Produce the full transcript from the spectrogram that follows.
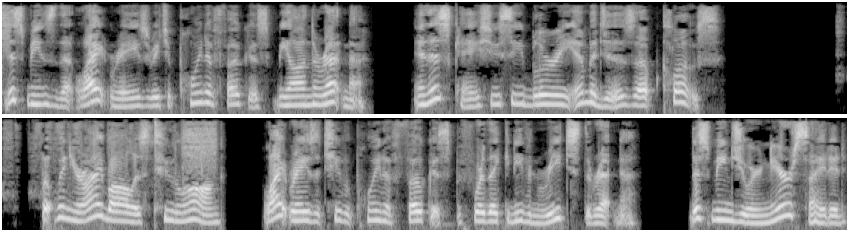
This means that light rays reach a point of focus beyond the retina. In this case, you see blurry images up close. But when your eyeball is too long, light rays achieve a point of focus before they can even reach the retina. This means you are nearsighted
